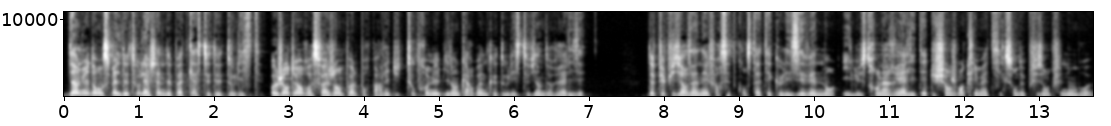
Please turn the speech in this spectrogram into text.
Bienvenue dans On se mêle de tout, la chaîne de podcast de Doolist. Aujourd'hui, on reçoit Jean-Paul pour parler du tout premier bilan carbone que Doolist vient de réaliser. Depuis plusieurs années, force est de constater que les événements illustrant la réalité du changement climatique sont de plus en plus nombreux.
